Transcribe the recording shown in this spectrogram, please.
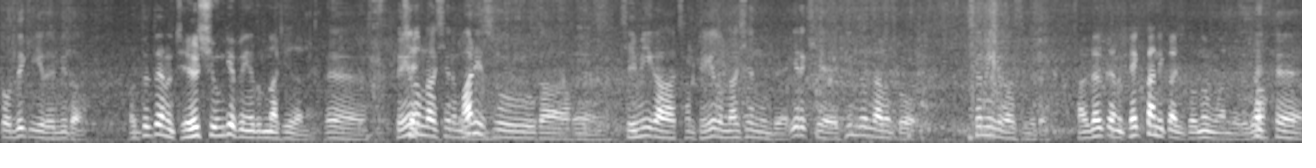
또 느끼게 됩니다. 어떨 때는 제일 쉬운 게 병해돔 낚시잖아요. 예, 병해돔 낚시는 마리수가 예. 재미가 참 병해돔 낚시였는데 이렇게 힘든 날은 또 처음인 것 같습니다. 잘 될 때는 100단위까지도 넘어가는 거죠. 예.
